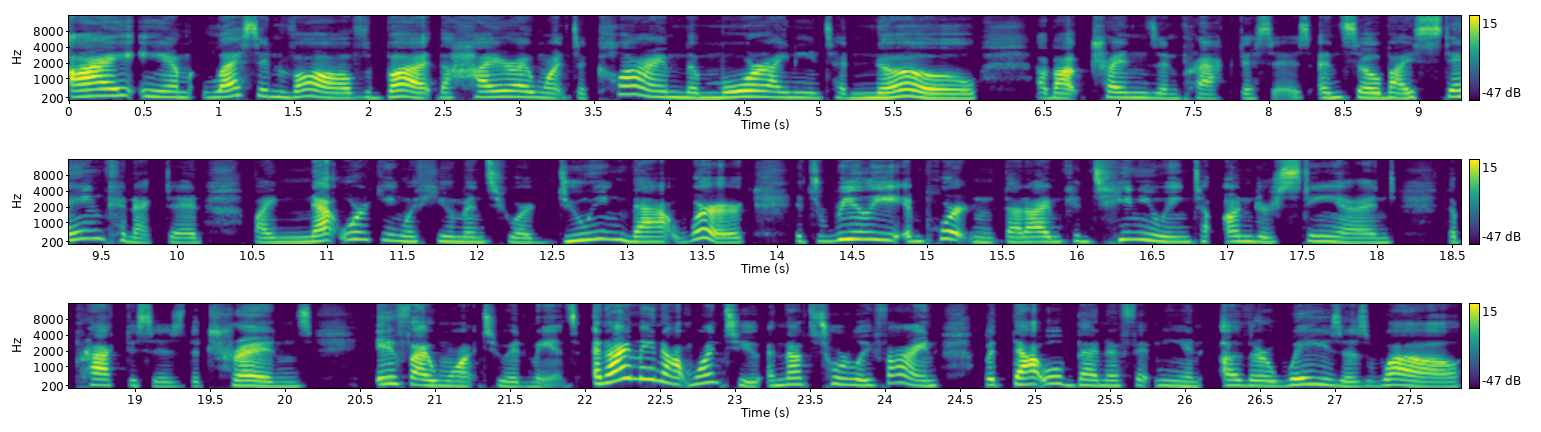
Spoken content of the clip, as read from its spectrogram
I am less involved, but the higher I want to climb, the more I need to know about trends and practices. And so, by staying connected, by networking with humans who are doing that work, it's really important that I'm continuing to understand the practices, the trends if I want to advance. And I may not want to, and that's totally fine, but that will benefit me in other ways as well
